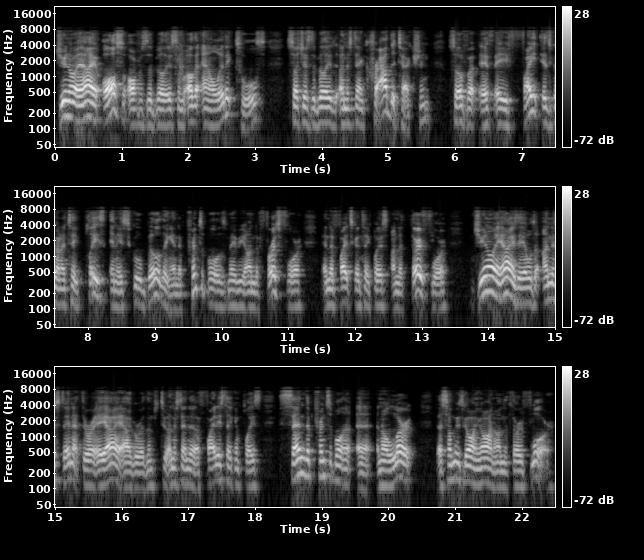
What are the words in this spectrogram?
Juno AI also offers the ability of some other analytic tools, such as the ability to understand crowd detection. So if a, if a fight is going to take place in a school building and the principal is maybe on the first floor and the fight's going to take place on the third floor, Juno AI is able to understand that through our AI algorithms to understand that a fight is taking place, send the principal an alert that something's going on on the third floor.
